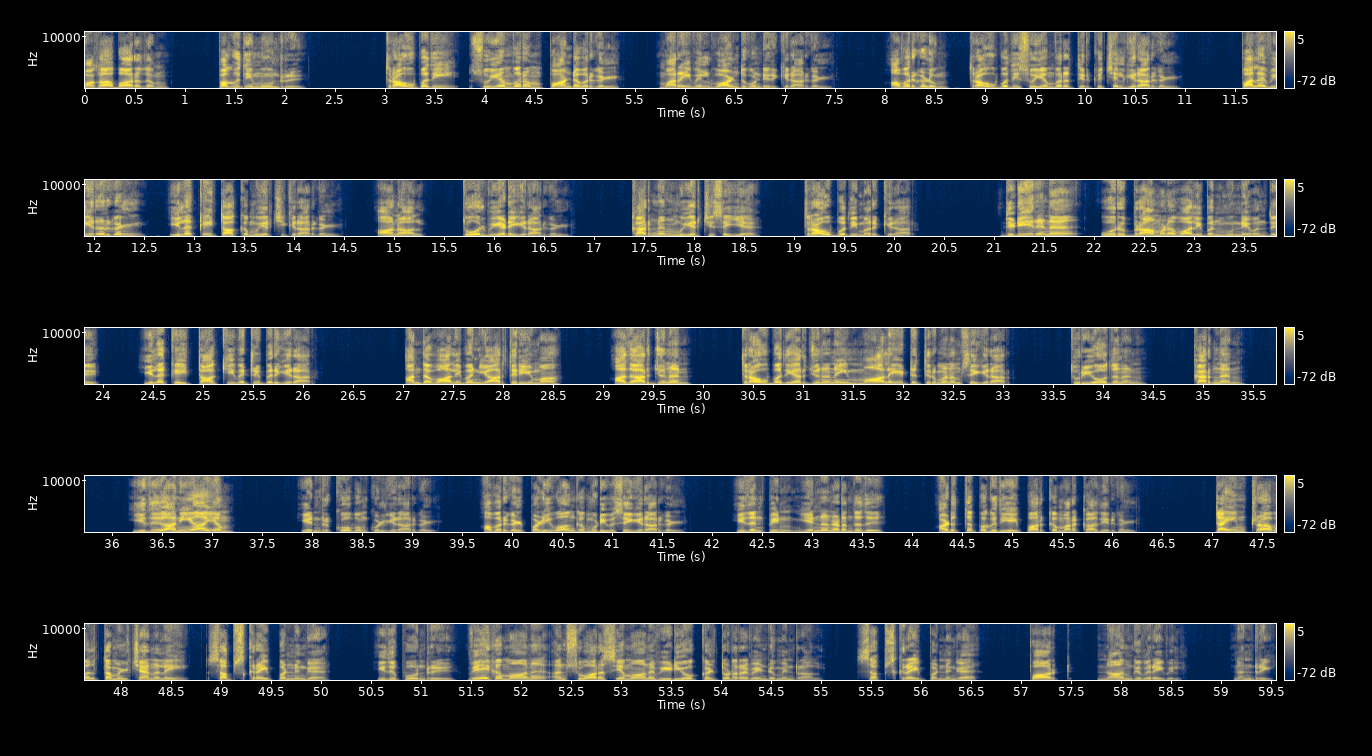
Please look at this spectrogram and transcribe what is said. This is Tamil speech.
மகாபாரதம் பகுதி மூன்று. திரௌபதி சுயம்வரம் பாண்டவர்கள் மறைவில் வாழ்ந்து கொண்டிருக்கிறார்கள். அவர்களும் திரௌபதி சுயம்வரத்திற்குச் செல்கிறார்கள். பல வீரர்கள் இலக்கை தாக்க முயற்சிக்கிறார்கள். ஆனால் தோல்வியடைகிறார்கள். கர்ணன் முயற்சி செய்ய திரௌபதி மறுக்கிறார். திடீரென ஒரு பிராமண வாலிபன் முன்னே வந்து இலக்கை தாக்கி வெற்றி பெறுகிறார். அந்த வாலிபன் யார் தெரியுமா? அது அர்ஜுனன் திரௌபதி அர்ஜுனனை மாலையிட்டு திருமணம் செய்கிறார். துரியோதனன் கர்ணன் இது அநியாயம்! என்று கோபம் கொள்கிறார்கள். அவர்கள் பழிவாங்க முடிவு செய்கிறார்கள். இதன் பின் என்ன நடந்தது? அடுத்த பகுதியை பார்க்க மறக்காதீர்கள். டைம் டிராவல் தமிழ் சேனலை சப்ஸ்கிரைப் பண்ணுங்க. இது போன்று வேகமான அண்ட் சுவாரஸ்யமான வீடியோக்கள் தொடர வேண்டும் என்றால் சப்ஸ்கிரைப் பண்ணுங்க. பார்ட் நான்கு விரைவில். நன்றி.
